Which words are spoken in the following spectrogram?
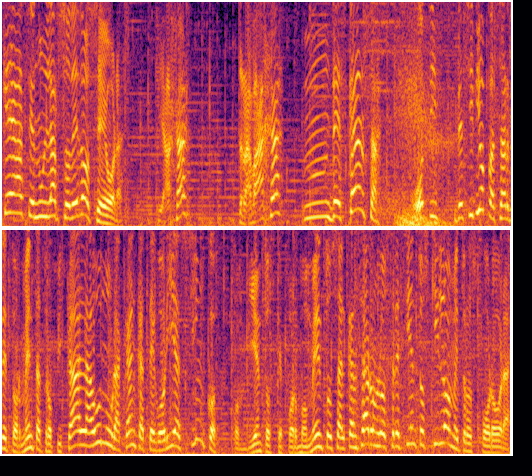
qué hace en un lapso de 12 horas? ¿Viaja? ¿Trabaja? Mm, ¿Descansa? Otis decidió pasar de tormenta tropical a un huracán categoría 5, con vientos que por momentos alcanzaron los 300 kilómetros por hora,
